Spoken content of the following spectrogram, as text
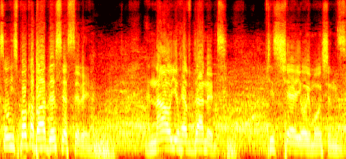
So we spoke about this yesterday, and now you have done it. Please share your emotions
